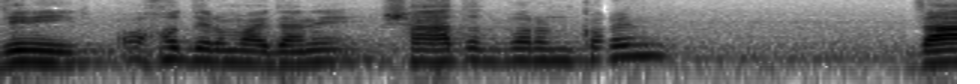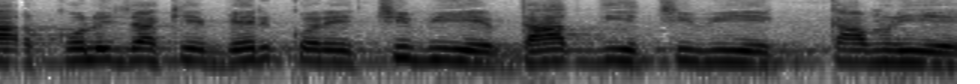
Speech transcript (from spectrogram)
যিনি অহদের ময়দানে শাহাদত বরণ করেন, যার কলিজাকে বের করে চিবিয়ে, দাঁত দিয়ে চিবিয়ে, কামড়িয়ে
